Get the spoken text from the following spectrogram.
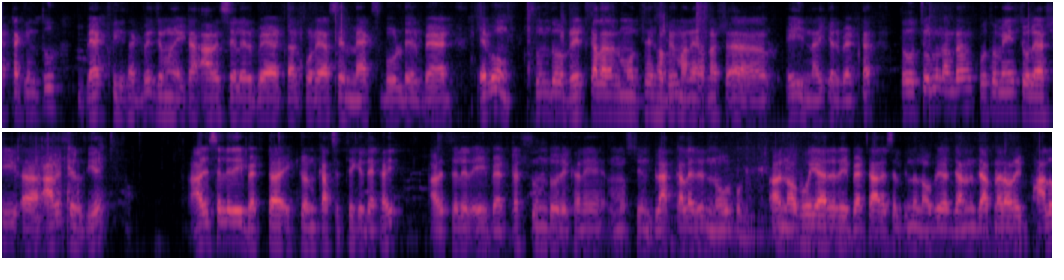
একটা কিন্তু ব্যাগ ফ্রি থাকবে। যেমন এটা আরএসএল এর ব্যাড, তারপরে আছে ম্যাক্স বোল্ডের ব্যাড এবং সুন্দর রেড কালারের মধ্যে হবে মানে আপনার এই নাইকের ব্যাগটা তো চলুন আমরা প্রথমে চলে আসি আরএসএল দিয়ে। আর আরএসএল এর এই ব্যাটটা একটু আমি কাছের থেকে দেখাই। আর আরএসএল এর এই ব্যাটটা সুন্দর এখানে মসৃণ ব্ল্যাক কালারের নভ ইয়ারের এই ব্যাটটা আরএসএল কিন্তু নভো ইয়ার জানেন যে আপনারা অনেক ভালো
